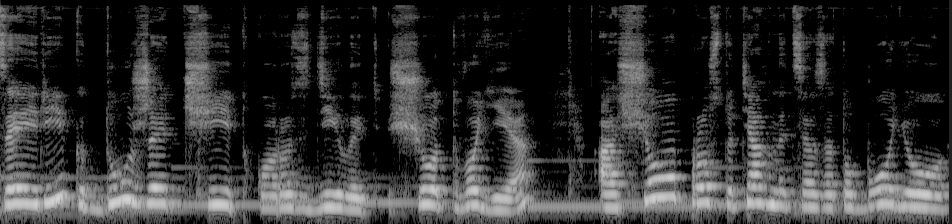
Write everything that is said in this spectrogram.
Цей рік дуже чітко розділить, що твоє, а що просто тягнеться за тобою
